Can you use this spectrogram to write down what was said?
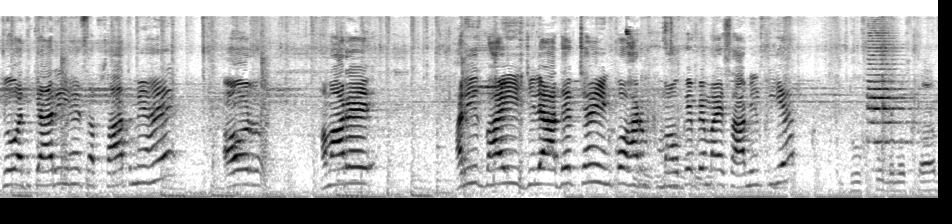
जो अधिकारी हैं, सब साथ में हैं। और हमारे हरीश भाई जिला अध्यक्ष हैं, इनको हर मौके पे मैं शामिल किया। दोस्तों, नमस्कार।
